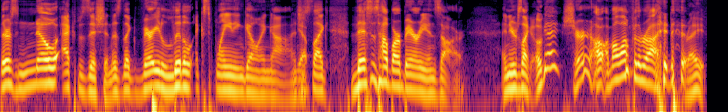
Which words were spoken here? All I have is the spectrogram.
There's no exposition. There's like very little explaining going on. It's Yep. just like this is how barbarians are, and you're just like, okay, sure, I'm along for the ride. right.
